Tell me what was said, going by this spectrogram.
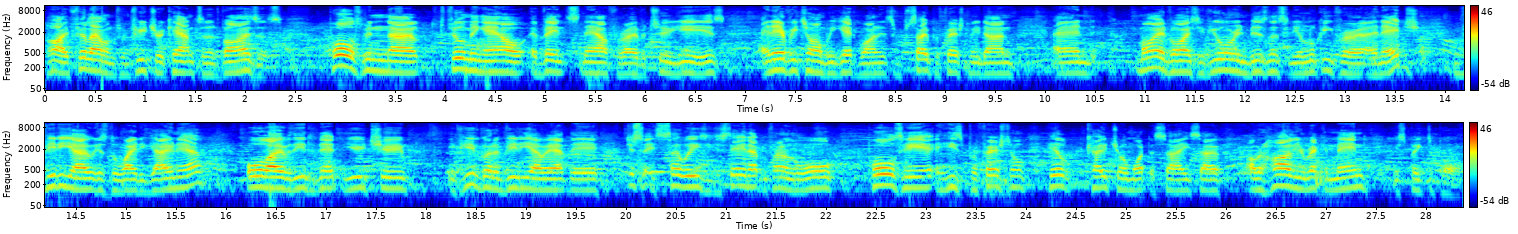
Hi, Phil Allen from Future Accountants and Advisors. Paul's been uh, filming our events now for over two years and every time we get one it's so professionally done and my advice if you're in business and you're looking for an edge, video is the way to go now. All over the internet, YouTube, if you've got a video out there, just it's so easy to stand up in front of the wall. Paul's here, he's professional, he'll coach you on what to say, so I would highly recommend you speak to Paul.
